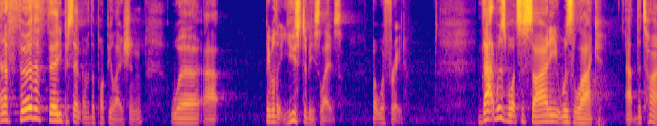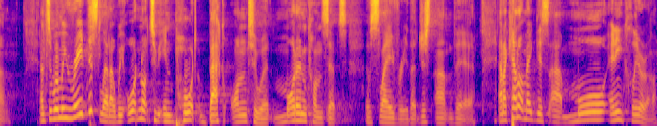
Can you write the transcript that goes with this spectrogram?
And a further 30% of the population were uh, people that used to be slaves but were freed. That was what society was like at the time. And so when we read this letter, we ought not to import back onto it modern concepts of slavery that just aren't there. And I cannot make this uh, more any clearer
